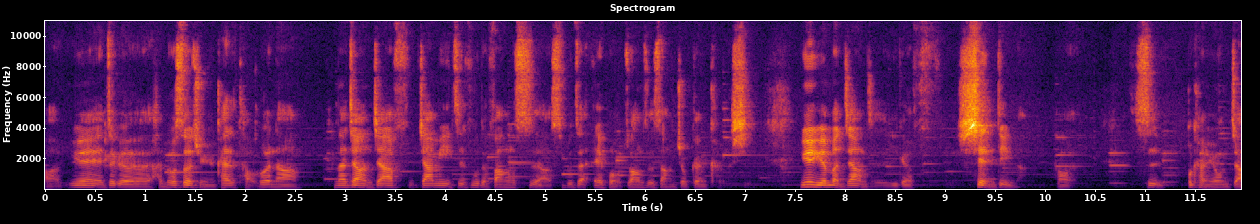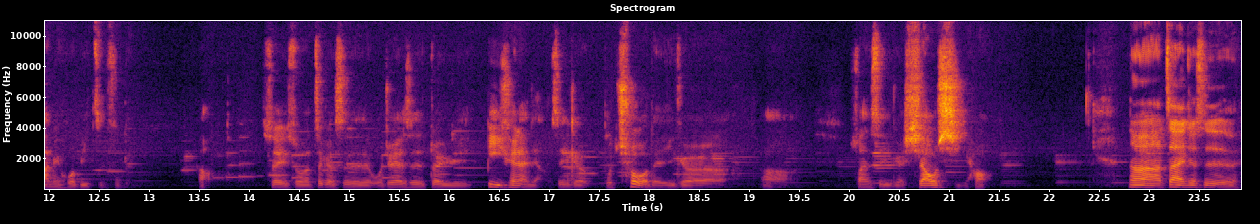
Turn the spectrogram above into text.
啊，因为这个很多社群也开始讨论啊，那这样加加密支付的方式啊，是不是在 Apple 装置上就更可行？因为原本这样子一个限定啊，哦，是不可能用加密货币支付的。好，所以说这个是我觉得是对于币圈来讲是一个不错的一个啊，算是一个消息哈。那再就是。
